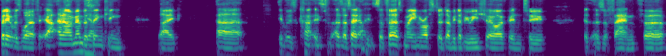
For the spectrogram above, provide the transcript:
but it was worth it and i remember Yeah. thinking like uh it was kind it's, as i said it's the first main roster wwe show i've been to as a fan for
